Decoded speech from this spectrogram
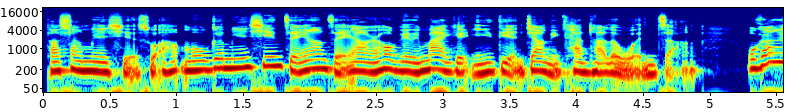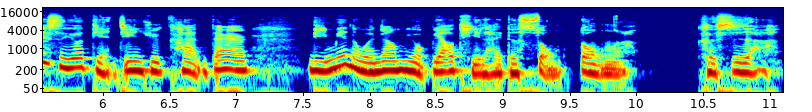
它上面写说啊，某个明星怎样怎样，然后给你卖个疑点，叫你看他的文章。我刚开始有点进去看，但是里面的文章没有标题来的耸动啊。可是啊，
